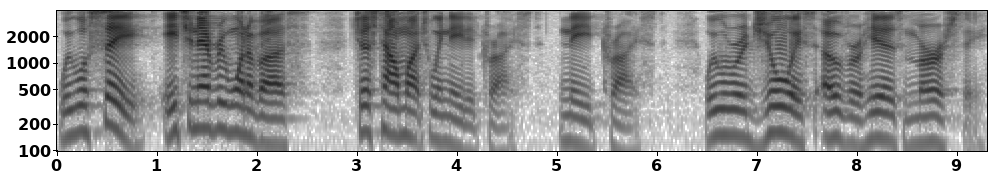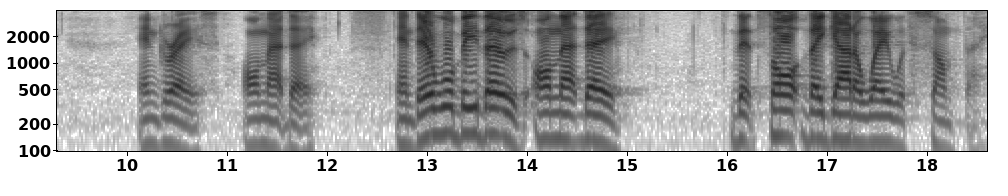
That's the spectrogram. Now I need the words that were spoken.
We will see, each and every one of us, just how much we needed Christ. Need Christ. We will rejoice over His mercy and grace on that day. And there will be those on that day that thought they got away with something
